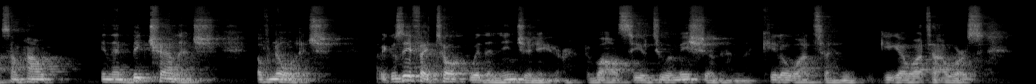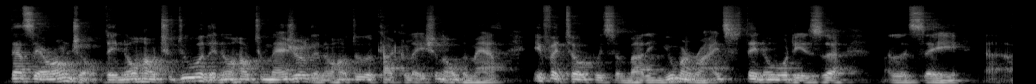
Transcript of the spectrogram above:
somehow in a big challenge of knowledge. Because if I talk with an engineer about CO2 emission and kilowatt and gigawatt hours, that's their own job. They know how to do it, they know how to measure, they know how to do the calculation, all the math. If I talk with somebody in human rights, they know what is, uh, let's say, uh,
